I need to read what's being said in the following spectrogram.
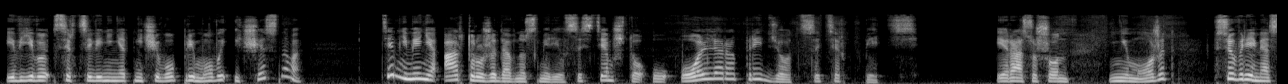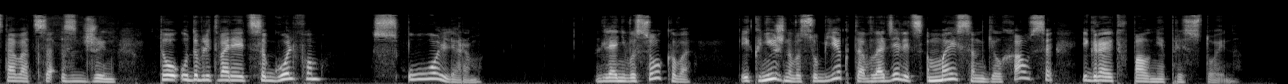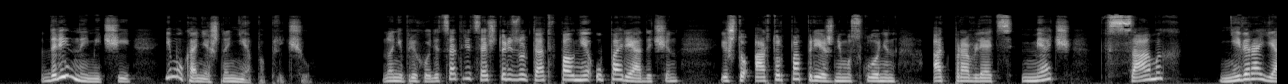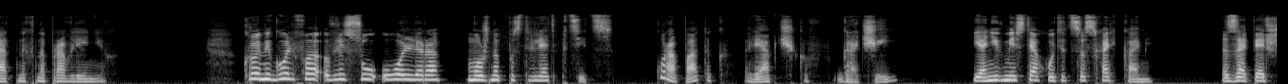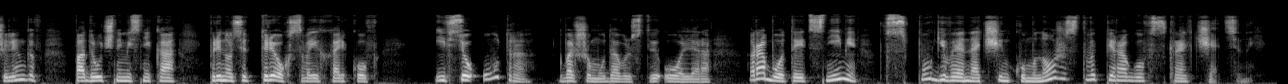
И в его сердцевине нет ничего прямого и честного? Тем не менее, Артур уже давно смирился с тем, что у Оллера придется терпеть. И раз уж он не может все время оставаться с Джин, то удовлетворяется гольфом с Уоллером. Для невысокого и книжного субъекта владелец Мейсон Гилхауса играет вполне пристойно. Длинные мечи ему, конечно, не по плечу. Но не приходится отрицать, что результат вполне упорядочен, и что Артур по-прежнему склонен отправлять мяч в самых невероятных направлениях. Кроме гольфа в лесу Уоллера можно пострелять птиц, куропаток, рябчиков, грачей. И они вместе охотятся с хорьками. За пять шиллингов подручный мясника приносит трех своих хорьков — и все утро, к большому удовольствию Уоллера, работает с ними, вспугивая начинку множества пирогов с крольчатиной.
